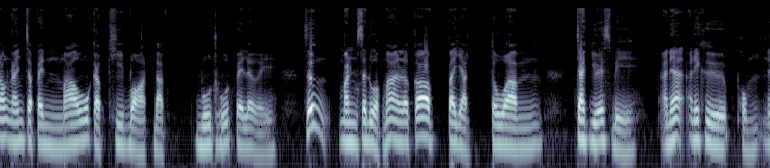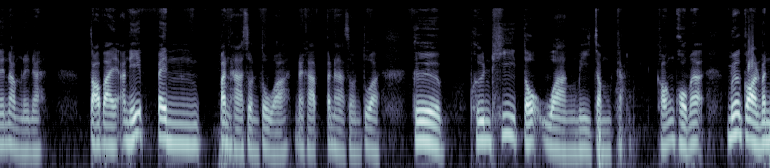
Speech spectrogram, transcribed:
นอกนั้นจะเป็นเมาส์กับคีย์บอร์ดแบบบลูทูธไปเลย ซึ่งมันสะดวกมากแล้วก็ประหยัดตัวแจ็ค USB อันนี้อันนี้คือผมแนะนำเลยนะ ต่อไปอันนี้เป็นปัญหาส่วนตัวนะครับ ปัญหาส่วนตัว คือพื้นที่โต๊ะวางมีจำกัดของผมอะเมื่อก่อนมัน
